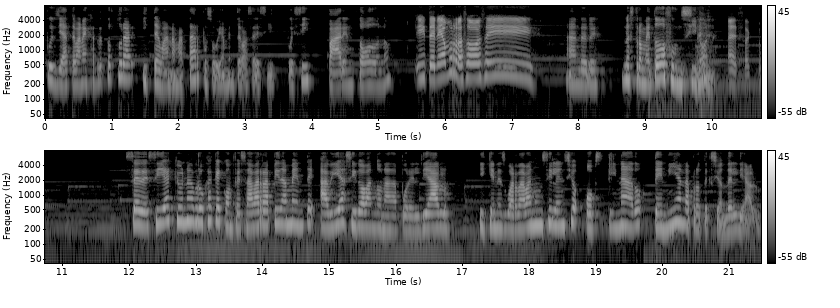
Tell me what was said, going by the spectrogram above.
pues ya te van a dejar de torturar y te van a matar, pues obviamente vas a decir, pues sí, paren todo, ¿no? Y teníamos razón, sí. Ándale, nuestro método funciona. Exacto. Se decía que una bruja que confesaba rápidamente había sido abandonada por el diablo, y quienes guardaban un silencio obstinado tenían la protección del diablo.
